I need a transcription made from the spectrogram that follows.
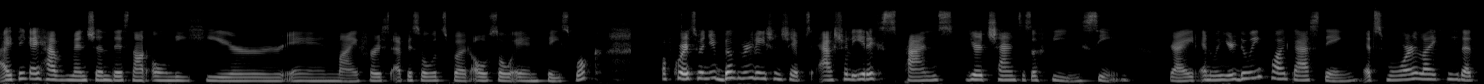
I think I have mentioned this not only here in my first episodes, but also in Facebook. Of course, when you build relationships, actually it expands your chances of being seen right? And when you're doing podcasting, it's more likely that,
